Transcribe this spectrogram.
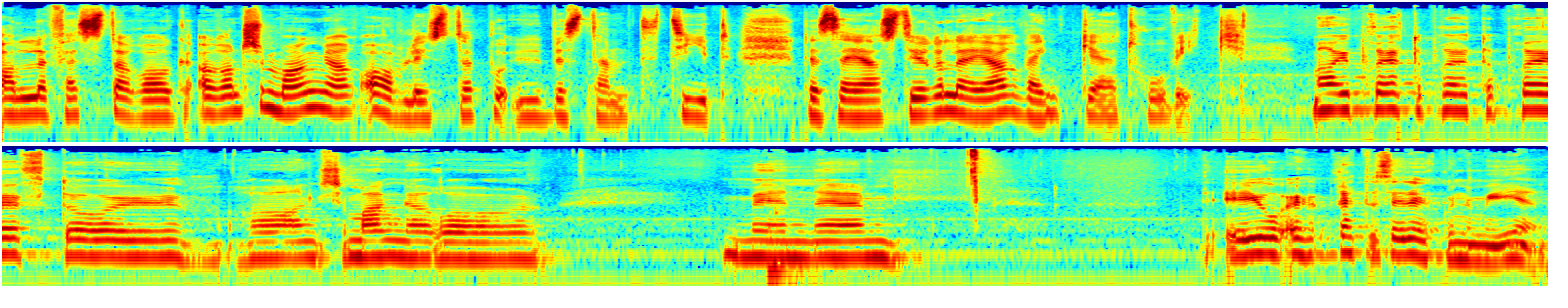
Alle fester og arrangement er avlyste på ubestemt tid. Det sier styreleder Wenche Trovik. Vi har jo prøvd og prøvd og prøvd å ha arrangementer, og, men eh, det er jo rett og slett økonomien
